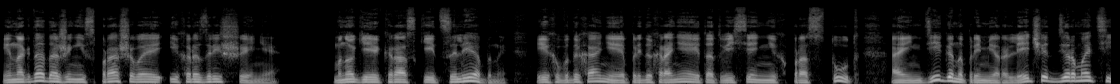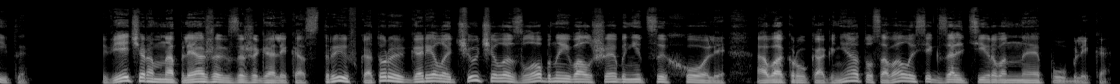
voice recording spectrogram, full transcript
иногда даже не спрашивая их разрешения. Многие краски целебны, их вдыхание предохраняет от весенних простуд, а индиго, например, лечит дерматиты. Вечером на пляжах зажигали костры, в которых горело чучело злобной волшебницы Холли, а вокруг огня тусовалась экзальтированная публика.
